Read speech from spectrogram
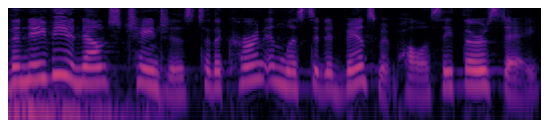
The Navy announced changes to the current enlisted advancement policy Thursday.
